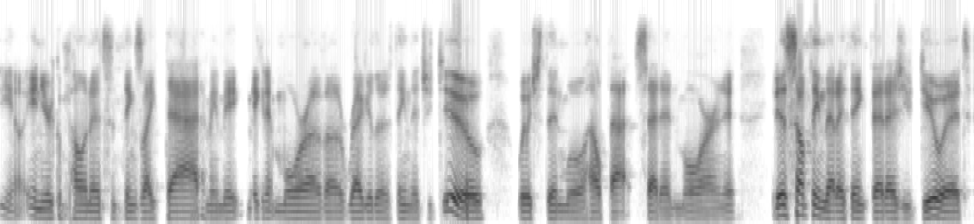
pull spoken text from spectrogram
you know in your components and things like that i mean make, making it more of a regular thing that you do which then will help that set in more. And it, it is something that i think that as you do it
